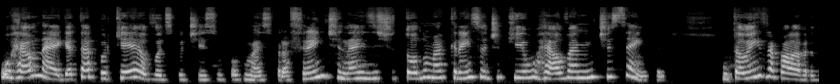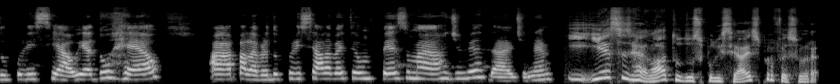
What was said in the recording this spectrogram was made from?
o réu negue. Até porque, eu vou discutir isso um pouco mais para frente, né? Existe toda uma crença de que o réu vai mentir sempre. Então, entre a palavra do policial e a do réu, a palavra do policial ela vai ter um peso maior de verdade, né? E, e esses relatos dos policiais, professora,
